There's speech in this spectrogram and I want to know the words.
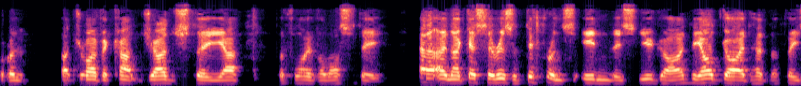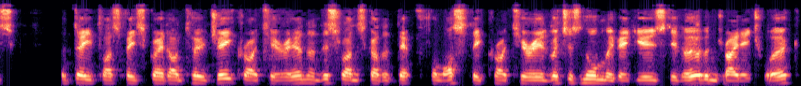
or a, a driver can't judge the uh, the flow velocity uh, and I guess there is a difference in this new guide. The old guide had the v, the D plus V squared on 2G criterion, and this one's got a depth velocity criterion, which has normally been used in urban drainage work.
